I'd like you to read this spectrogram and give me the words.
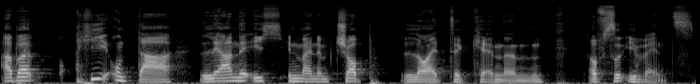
Aber hier und da lerne ich in meinem Job Leute kennen auf so Events.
